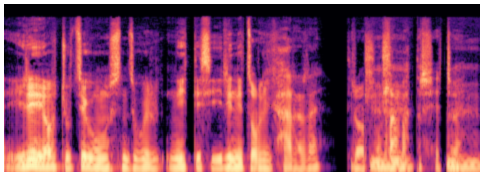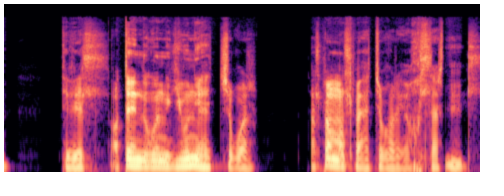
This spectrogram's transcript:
ирээн явж үзээгүй хүмүүс нь зүгээр нийтээс ирэний зургийг хараарай. Тэр бол Улаанбаатар шааж байгаа. Тэгэл одоо энэ нөгөө нэг юуны хажуугаар талбай малбай хажуугаар явхлаар тэгэл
